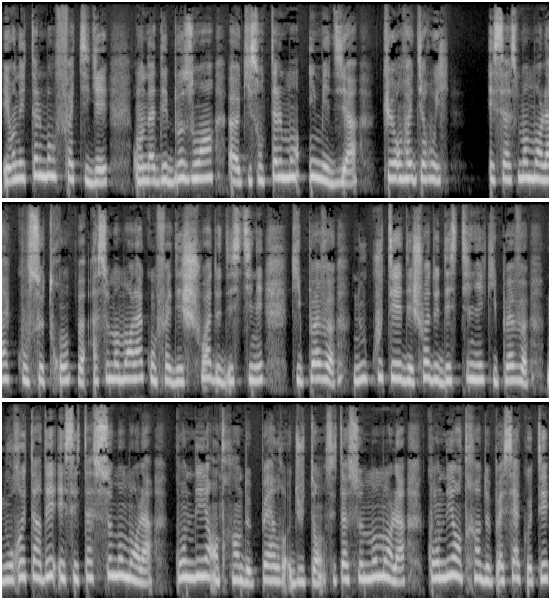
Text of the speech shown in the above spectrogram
et on est tellement fatigué, on a des besoins euh, qui sont tellement immédiats qu'on va dire oui. Et c'est à ce moment-là qu'on se trompe, à ce moment-là qu'on fait des choix de destinée qui peuvent nous coûter, des choix de destinée qui peuvent nous retarder. Et c'est à ce moment-là qu'on est en train de perdre du temps. C'est à ce moment-là qu'on est en train de passer à côté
